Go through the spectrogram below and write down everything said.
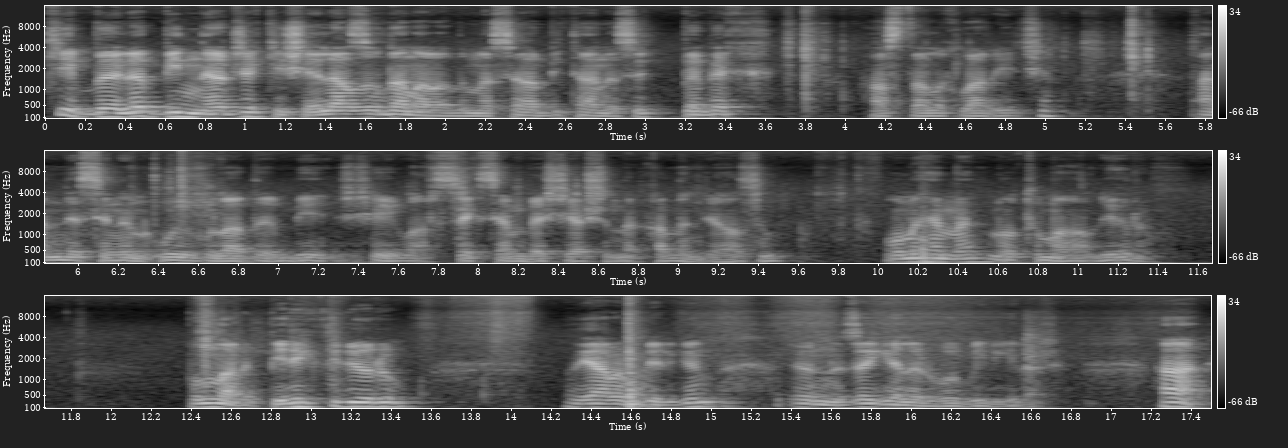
Ki böyle binlerce kişi Elazığ'dan aradı mesela bir tanesi bebek hastalıkları için. Annesinin uyguladığı bir şey var 85 yaşında kadıncağızın. Onu hemen notuma alıyorum. Bunları biriktiriyorum. Yarın bir gün önünüze gelir bu bilgiler. Ha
